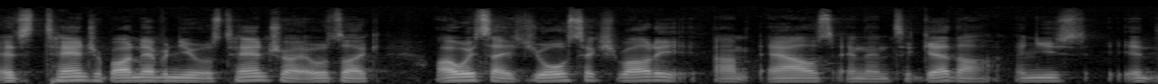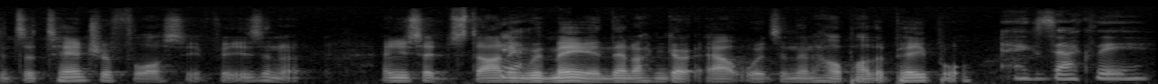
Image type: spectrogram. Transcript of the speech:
it's tantra but i never knew it was tantra it was like I always say it's your sexuality, um, ours, and then together. And you, it, it's a tantra philosophy, isn't it? And you said starting Yeah. with me, and then I can go outwards and then help other people. Exactly.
